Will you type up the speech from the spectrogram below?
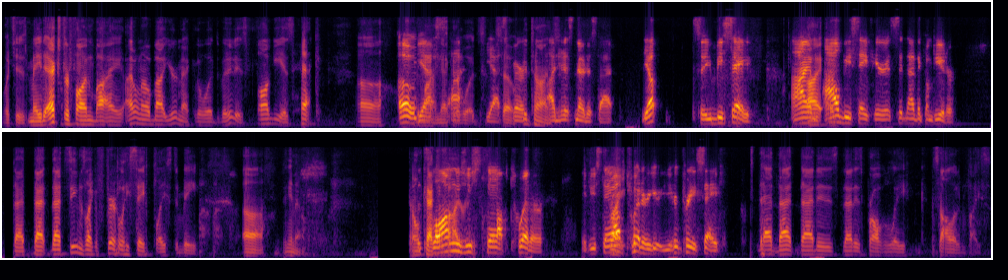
which is made extra fun by I don't know about your neck of the woods, but it is foggy as heck. Uh, oh yes, neck of the woods. yes, so, very, good times. I just noticed that. Yep, so you'd be safe. I'm I- I- I'll be safe here sitting at the computer. that that that seems like a fairly safe place to be. Uh, you know, don't as long as you stay off Twitter. If you stay Right. off Twitter, you, you're pretty safe. that that that is that is probably solid advice.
